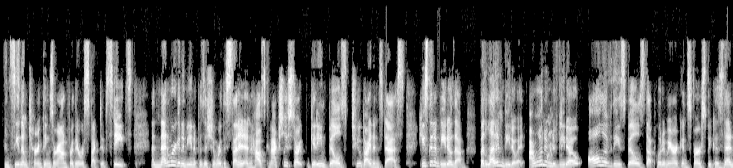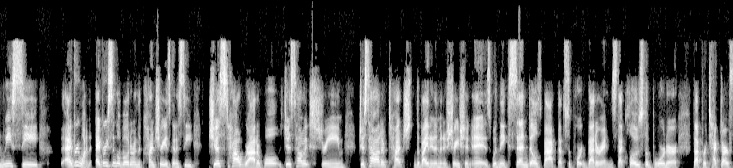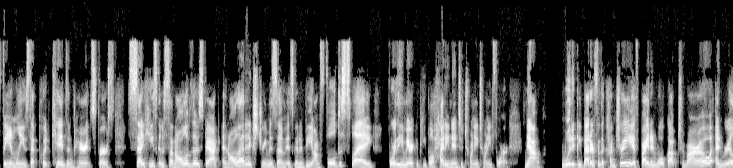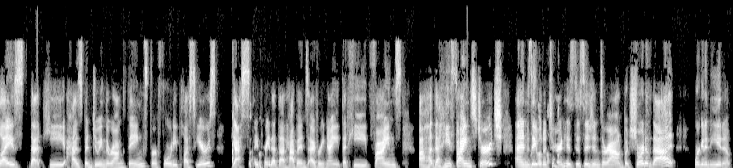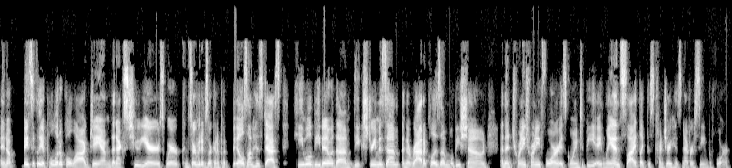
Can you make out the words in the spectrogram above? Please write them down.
and see them turn things around for their respective states. And then we're going to be in a position where the Senate and House can actually start getting bills to Biden's desk. He's going to veto them, but let him veto it. I want him right. to veto all of these bills that put Americans first because then we see everyone, every single voter in the country is going to see just how radical, just how extreme, just how out of touch the Biden administration is when they send bills back that support veterans, that close the border, that protect our families, that put kids and parents first. Said he's going to send all of those back, and all that extremism is going to be on full display for the American people heading into 2024. Now, would it be better for the country if Biden woke up tomorrow and realized that he has been doing the wrong thing for 40 plus years? Yes, I pray that that happens every night, that he finds uh, that he finds church and is able to turn his decisions around. But short of that, we're going to be in a, in a basically a political logjam the next two years where conservatives are going to put bills on his desk. He will veto them. The extremism and the radicalism will be shown. And then 2024 is going to be a landslide like this country has never seen before.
